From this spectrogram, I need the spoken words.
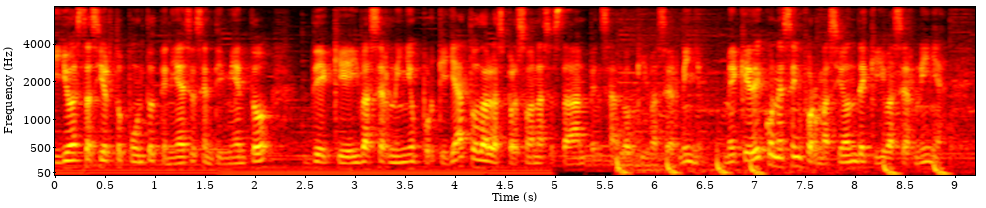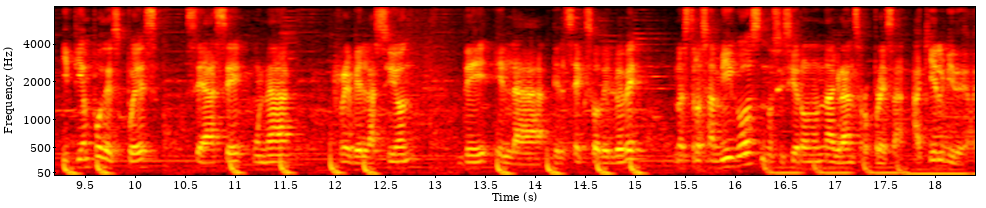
y yo hasta cierto punto tenía ese sentimiento de que iba a ser niño porque ya todas las personas estaban pensando que iba a ser niño. Me quedé con esa información de que iba a ser niña y tiempo después se hace una revelación de la, del sexo del bebé. Nuestros amigos nos hicieron una gran sorpresa. Aquí el video.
